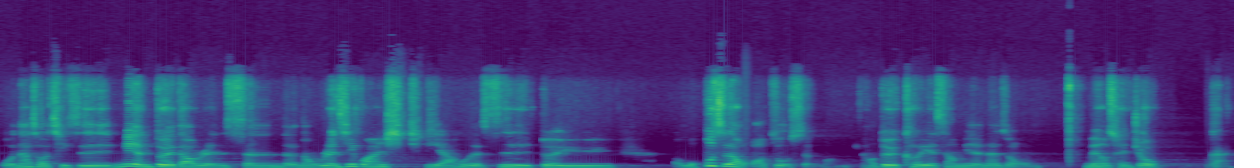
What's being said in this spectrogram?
我那时候其实面对到人生的那种人际关系啊，或者是对于我不知道我要做什么，然后对于课业上面的那种没有成就感，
